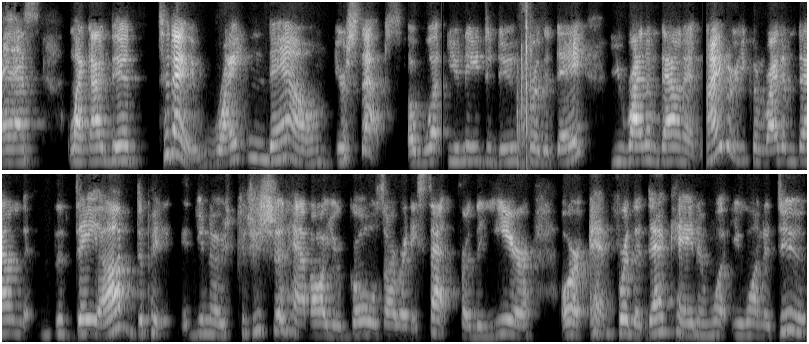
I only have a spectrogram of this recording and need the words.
as like I did today, writing down your steps of what you need to do for the day. You write them down at night, or you can write them down the, day of, depending, you know, because you should have all your goals already set for the year or eh, for the decade and what you want to do.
